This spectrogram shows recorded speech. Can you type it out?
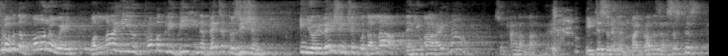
throw the phone away, wallahi, you'd probably be in a better position in your relationship with Allah than you are right now. Subhanallah. Be disciplined. My brothers and sisters,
